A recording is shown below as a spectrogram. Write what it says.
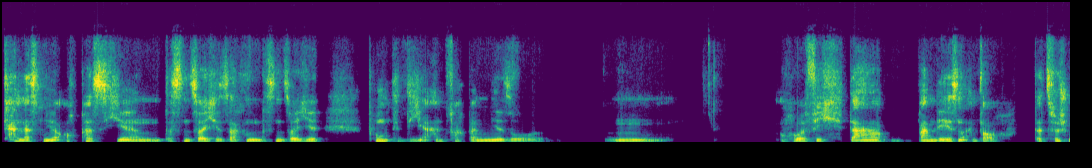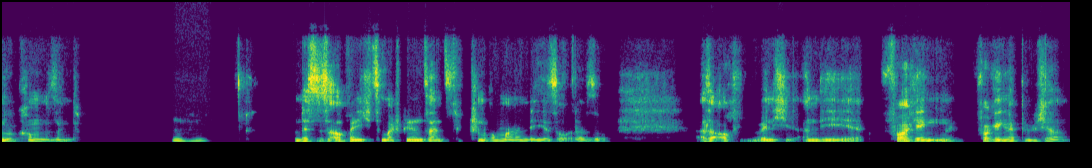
kann das mir auch passieren. Das sind solche Sachen, das sind solche Punkte, die einfach bei mir so mh, hm, häufig da beim Lesen einfach auch dazwischen gekommen sind. Mhm. Und das ist auch, wenn ich zum Beispiel einen Science-Fiction-Roman lese oder so. Also auch wenn ich an die Vorgäng Vorgängerbücher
